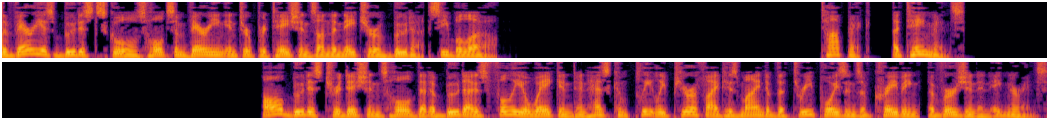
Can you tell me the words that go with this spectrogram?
The various Buddhist schools hold some varying interpretations on the nature of Buddha see below. Attainments All Buddhist traditions hold that a Buddha is fully awakened and has completely purified his mind of the three poisons of craving, aversion and ignorance.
